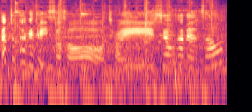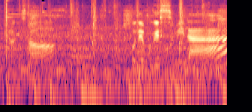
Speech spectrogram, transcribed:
따뜻하게 돼 있어서 저희 수영하면서 여기서 보내보겠습니다.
